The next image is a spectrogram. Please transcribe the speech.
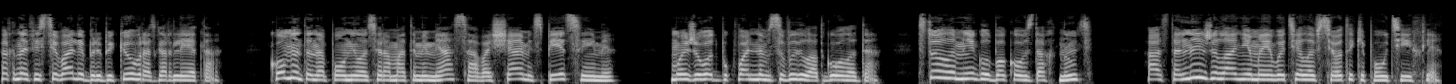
как на фестивале барбекю в разгар лета. Комната наполнилась ароматами мяса, овощами, специями. Мой живот буквально взвыл от голода. Стоило мне глубоко вздохнуть, а остальные желания моего тела все-таки поутихли.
